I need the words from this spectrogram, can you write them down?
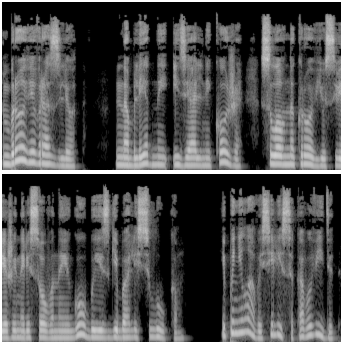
Брови в разлет, на бледной идеальной коже, словно кровью свежей нарисованные губы, изгибались луком. И поняла Василиса, кого видит.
